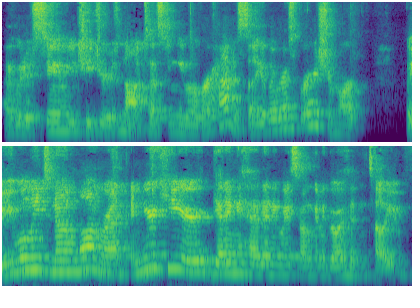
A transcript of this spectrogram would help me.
I would assume your teacher is not testing you over how does cellular respiration work. But you will need to know in the long run, and you're here getting ahead anyway, so I'm going to go ahead and tell you.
